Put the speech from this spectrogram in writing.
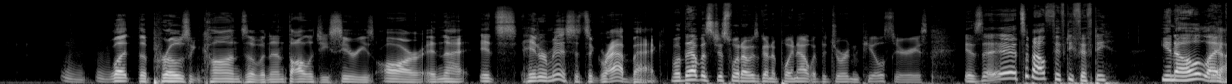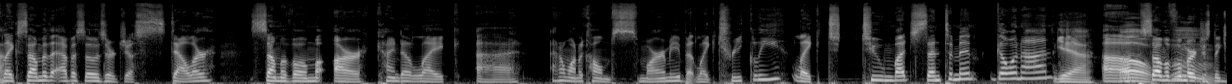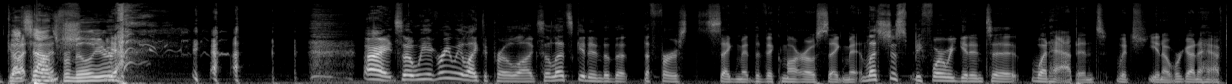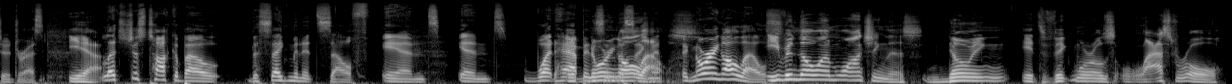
what the pros and cons of an anthology series are, and that it's hit or miss. It's a grab bag. well, that was just what I was going to point out with the Jordan Peele series is it's about 50-50. You know, like Yeah. like some of the episodes are just stellar. Some of them are kind of like uh I don't want to call them smarmy, but like treacly, like t- too much sentiment going on. Yeah. Um, some of them are just hmm, a gut That sounds punch. familiar. Yeah. All right, so we agree we like the prologue. So let's get into the the first segment, the Vic Morrow segment. And let's just before we get into what happened, which, you know, we're going to have to address. Yeah. Let's just talk about the segment itself and and what happens in Ignoring all segment. else. Ignoring all else. Even though I'm watching this, knowing it's Vic Morrow's last role,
